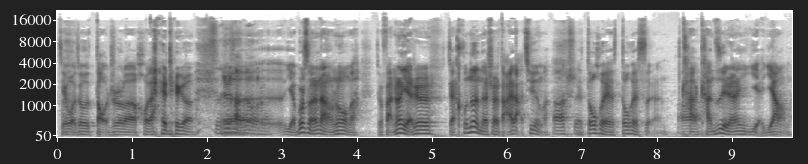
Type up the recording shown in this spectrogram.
结果就导致了后来这个 损失惨重呃，也不是损失惨重吧，就反正也是在混沌的事儿打来打去嘛，啊是都会都会死人，砍哦砍自己人也一样嘛，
